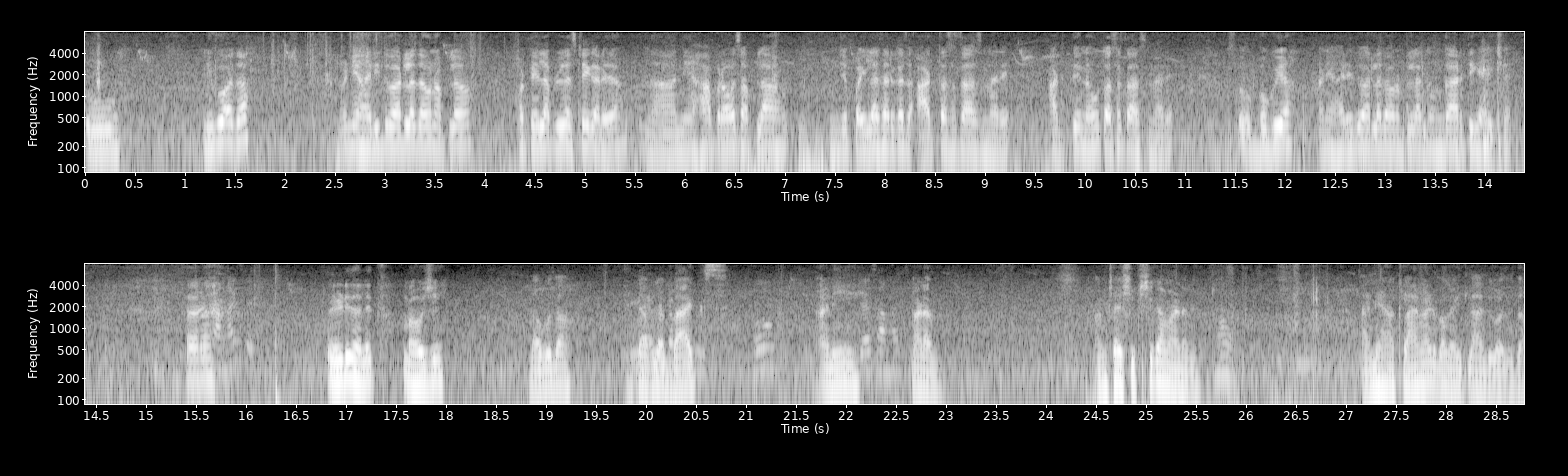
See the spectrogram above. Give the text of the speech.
तो निघू आता. आणि हरिद्वारला जाऊन आपलं हॉटेल आपल्याला स्टे करायचा. आणि हा प्रवास आपला म्हणजे पहिल्यासारखाच आठ तासाचा असणार आहे. आठ ते नऊ तासाचा असणार आहे. सो बघूया. आणि हरिद्वारला जाऊन आपल्याला गंगा आरती घ्यायची आहे. तर रेडी झालेत भाऊजी बाबूदा आपल्या बॅग्स आणि मॅडम आमच्या शिक्षिका मॅडम आणि हा क्लायमेट बघा इथला आजूबाजूचा.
